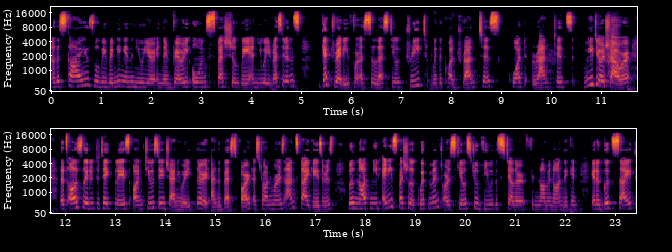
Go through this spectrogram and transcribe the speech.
Now, the skies will be bringing in the new year in their very own special way, and UAE residents get ready for a celestial treat with the Quadrantis Quadrantids meteor shower that's all slated to take place on Tuesday, January 3rd. And the best part, astronomers and sky gazers will not need any special equipment or skills to view the stellar phenomenon. They can get a good sight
